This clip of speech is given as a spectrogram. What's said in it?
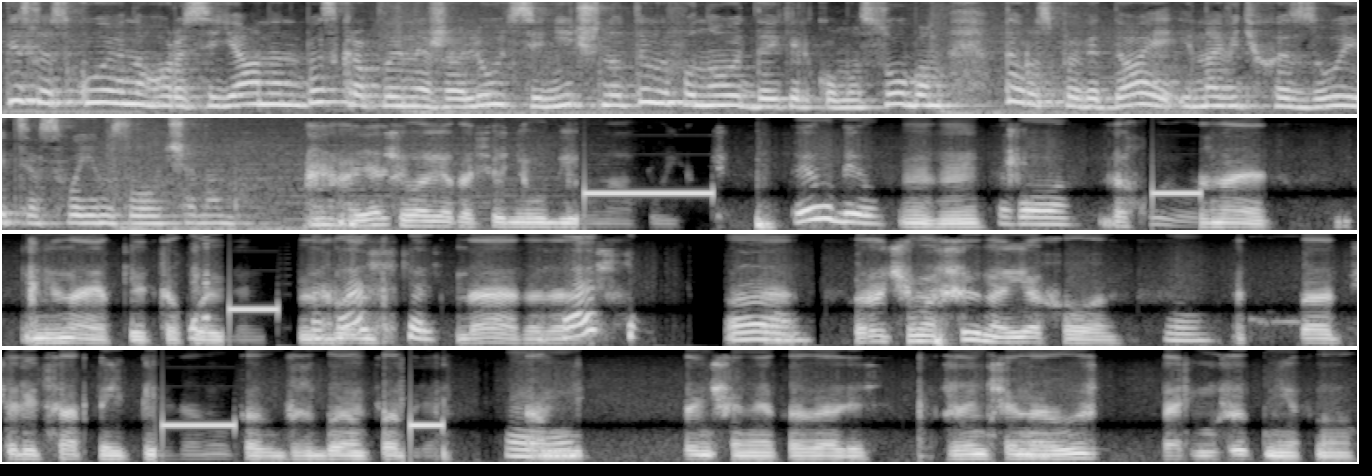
Після скоєного росіянин без краплини жалю цинічно телефонує декільком особам та розповідає і навіть хизується своїм злочином. А я человека сегодня убил, нахуй. Ты убил? Угу. Какого? Да хуй его знает. Не знаю, кто это такой, блядь. Саш, что ли? Да, да, да. Саш, что ли? А, Да. Короче, машина ехала ну. под тридцаткой пизданул, как бы с БМП, блядь. Там женщины оказались. Женщина выжила, блядь, мужик нет, ну.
